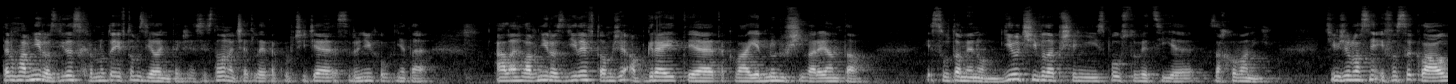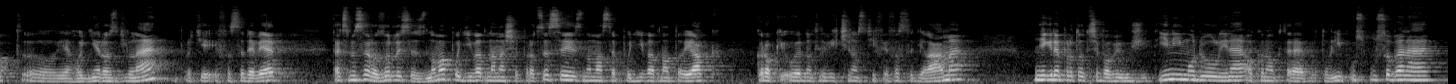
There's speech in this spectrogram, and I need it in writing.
Ten hlavní rozdíl je schrnutý i v tom sdělení, takže jestli jste ho nečetli, tak určitě se do něj koukněte. Ale hlavní rozdíl je v tom, že upgrade je taková jednodušší varianta. Jsou tam jenom dílčí vylepšení, spoustu věcí je zachovaných. Tím, že vlastně IFS Cloud eh, je hodně rozdílné proti IFS 9, tak jsme se rozhodli se znova podívat na naše procesy, znova se podívat na to, jak kroky u jednotlivých činností v IFS děláme Někde proto třeba využít jiný modul, jiné okno, které je proto líp uspůsobené.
